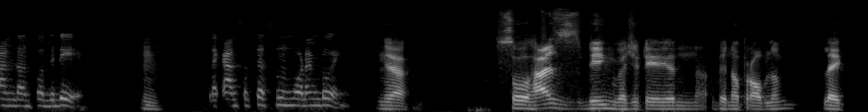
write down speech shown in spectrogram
i'm done for the day Hmm. Like i'm successful in what i'm doing Yeah. So has being vegetarian been a problem? Like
